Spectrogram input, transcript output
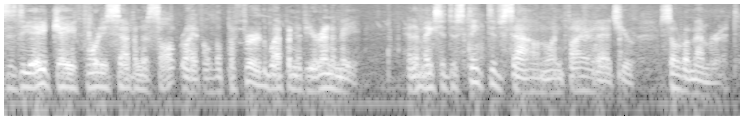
the AK-47 assault rifle, the preferred weapon of your enemy. And it makes a distinctive sound when fired at you, so remember it.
